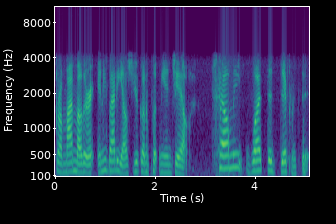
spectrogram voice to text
from my mother or anybody else, you're going to put me in jail. Tell me what the difference is.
